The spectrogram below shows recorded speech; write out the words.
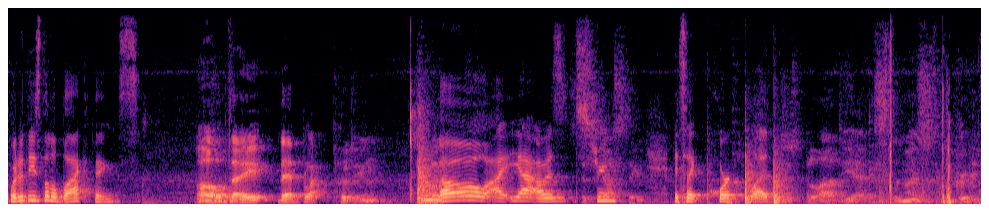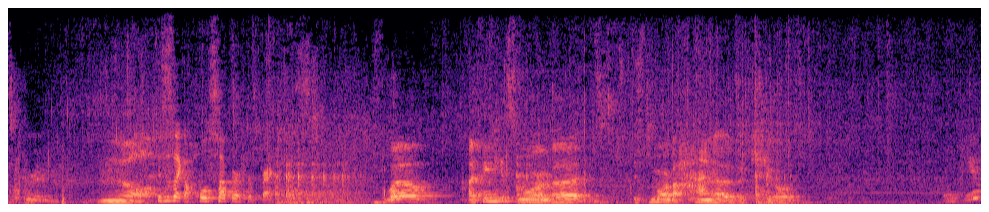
What are these little black things? Oh, they, they're black pudding. Oh, I, yeah, I was It's disgusting. It's like pork blood. It's just blood, yeah. It's the most, gr- it's grim. No. This is like a whole supper for breakfast. Well, I think it's more of a, it's, it's more of a hangover cure. Thank you.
